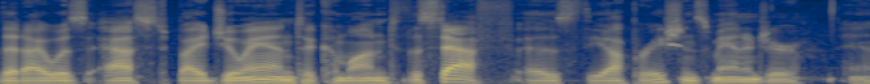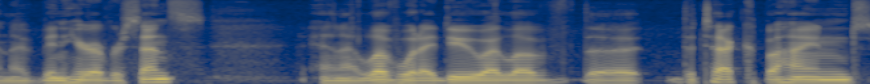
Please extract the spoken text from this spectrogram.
that I was asked by Joanne to come on to the staff as the operations manager, and I've been here ever since. And I love what I do. I love the the tech behind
